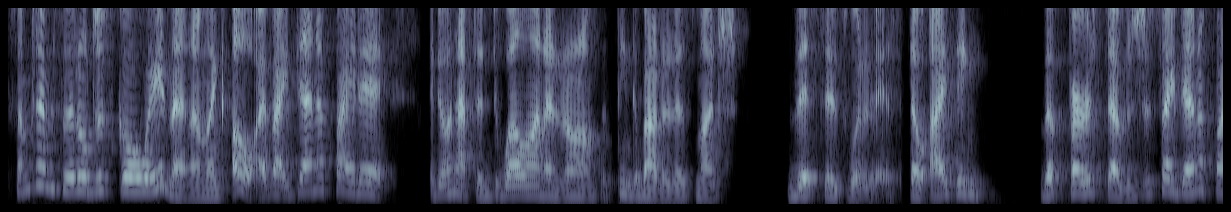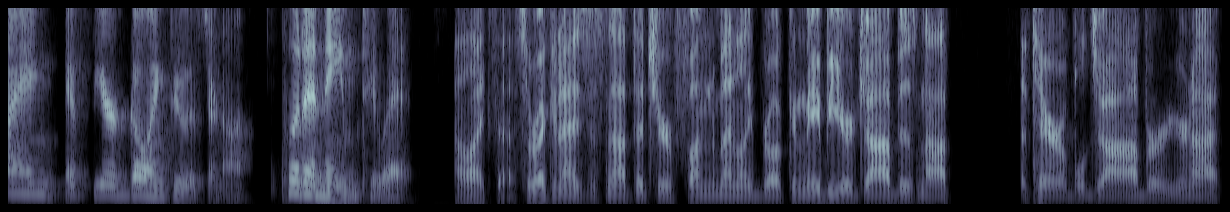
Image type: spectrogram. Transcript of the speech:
sometimes it'll just go away then. I'm like, oh, I've identified it. I don't have to dwell on it. I don't have to think about it as much. This is what it is. So I think the first step is just identifying if you're going through this or not. Put a name to it. I like that. So recognize it's not that you're fundamentally broken. Maybe your job is not a terrible job or you're not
